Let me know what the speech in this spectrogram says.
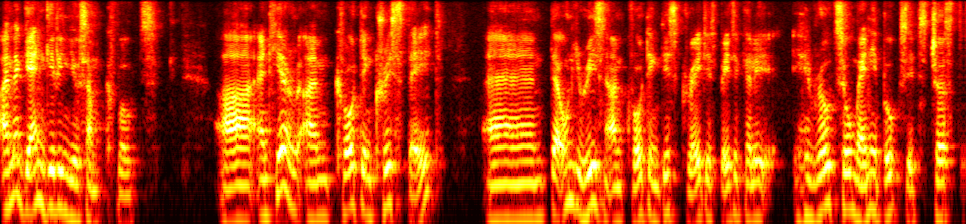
I'm again giving you some quotes. Uh, and here I'm quoting Chris Date, And the only reason I'm quoting Chris Date is basically he wrote so many books, it's just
